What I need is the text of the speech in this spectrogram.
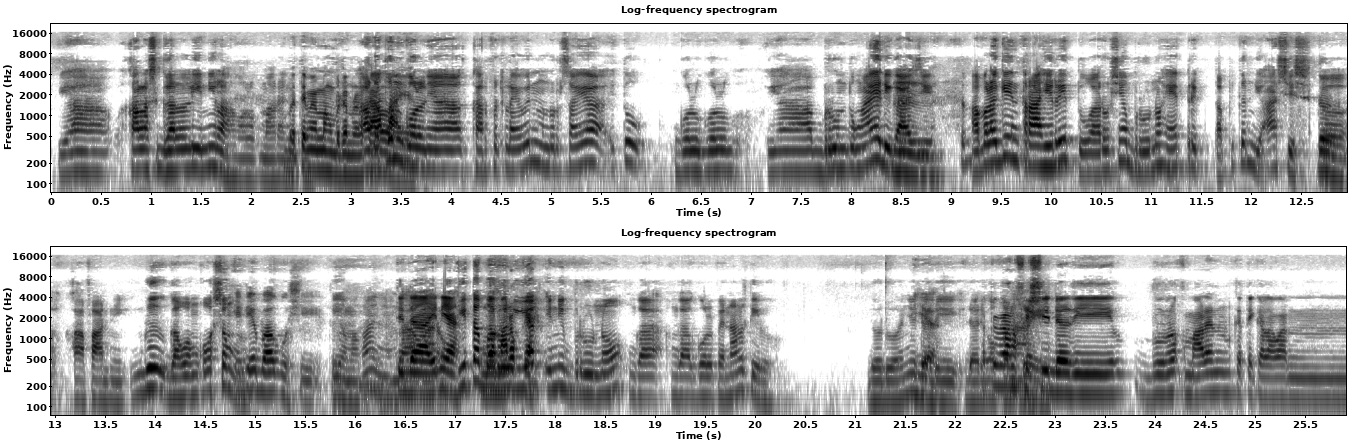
ya kalah segala lini lah kalau kemarin. Berarti memang benar-benar kalah Adapun ya. golnya Carpet Lewin menurut saya itu gol-gol ya beruntung aja dikasih. Hmm. Apalagi yang terakhir itu harusnya Bruno hat trick tapi kan di assist ke Cavani. Dia gawang kosong. Eh, dia bagus sih itu. Iya makanya. Tidak ini ya. Kita baru ya? lihat ini Bruno nggak nggak gol penalti loh. Dua-duanya Iya. dari dari Tapi memang visi dari Bruno kemarin ketika lawan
